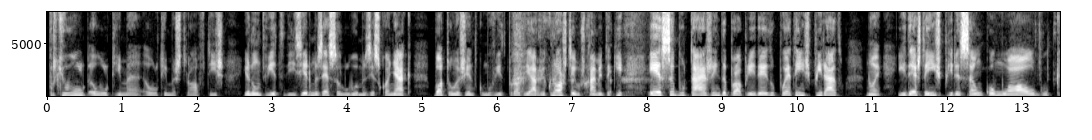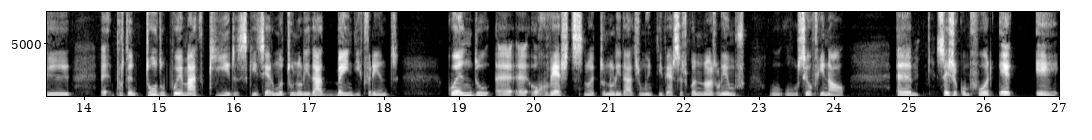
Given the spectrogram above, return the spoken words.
Porque a última, a última estrofe diz: Eu não devia te dizer, mas essa lua, mas esse conhaque botam a gente comovido para o diabo. E o que nós temos realmente aqui é a sabotagem da própria ideia do poeta inspirado, não é? E desta inspiração como algo que. Portanto, todo o poema adquire, se quiser, uma tonalidade bem diferente quando. Uh, uh, ou reveste-se, não é? Tonalidades muito diversas quando nós lemos o, o seu final. Uh, seja como for, é, é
